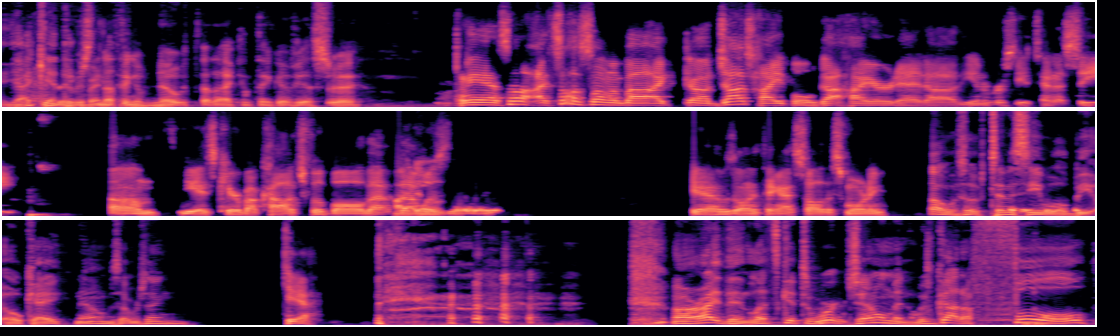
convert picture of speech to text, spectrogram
yeah, I can't think there was of nothing of note that I can think of yesterday. Yeah, I saw, I saw something about like, uh, Josh Heupel got hired at uh, the University of Tennessee. Um, you guys care about college football? That that was the, yeah, that was the only thing I saw this morning. Oh, so Tennessee will be okay now? Is that what we're saying? Yeah. All right, then let's get to work, gentlemen. We've got a full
